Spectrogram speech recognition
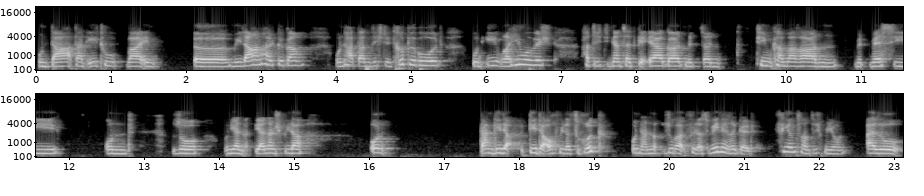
Und da hat dann Eto war in äh, Milan halt gegangen und hat dann sich den Triple geholt. Und Ibrahimovic hat sich die ganze Zeit geärgert mit seinen Teamkameraden, mit Messi und so und die, die anderen Spieler. Und dann geht er, geht er auch wieder zurück und dann sogar für das weniger Geld. 24 Millionen. Also,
